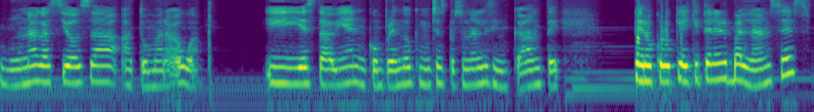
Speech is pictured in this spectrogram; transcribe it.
una gaseosa a tomar agua. Y está bien, comprendo que muchas personas les encante, pero creo que hay que tener balances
